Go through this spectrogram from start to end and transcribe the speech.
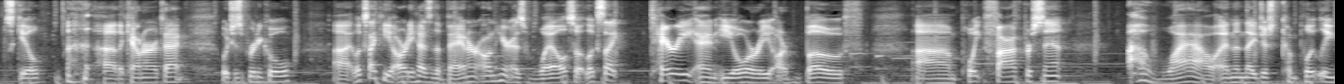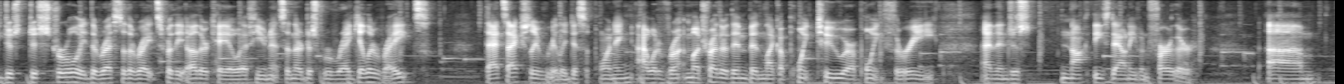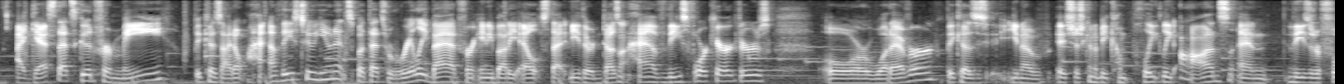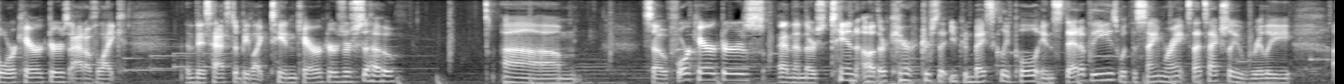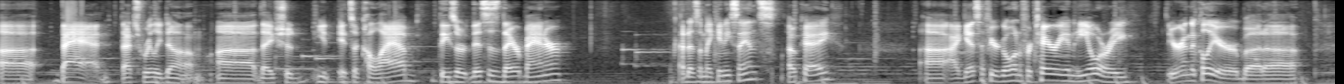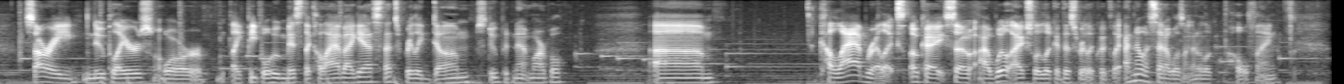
skill, uh, the counter attack, which is pretty cool. Uh, it looks like he already has the banner on here as well, so it looks like Terry and Iori are both um, 0.5%. Oh, wow. And then they just completely just destroyed the rest of the rates for the other KOF units, and they're just regular rates. That's actually really disappointing. I would have much rather than been like a 0.2 or a 0.3 and then just knock these down even further. Um, I guess that's good for me because I don't have these two units, but that's really bad for anybody else that either doesn't have these four characters or whatever because you know it's just going to be completely odds and these are four characters out of like this has to be like 10 characters or so. Um so four characters and then there's 10 other characters that you can basically pull instead of these with the same rates that's actually really uh, bad. That's really dumb. Uh, they should it's a collab. These are this is their banner. That doesn't make any sense okay uh, I guess if you're going for Terry and Iori, you're in the clear, but uh, sorry, new players or like people who missed the collab, I guess. That's really dumb, stupid Netmarble. Um, collab relics. Okay, so I will actually look at this really quickly. I know I said I wasn't going to look at the whole thing.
